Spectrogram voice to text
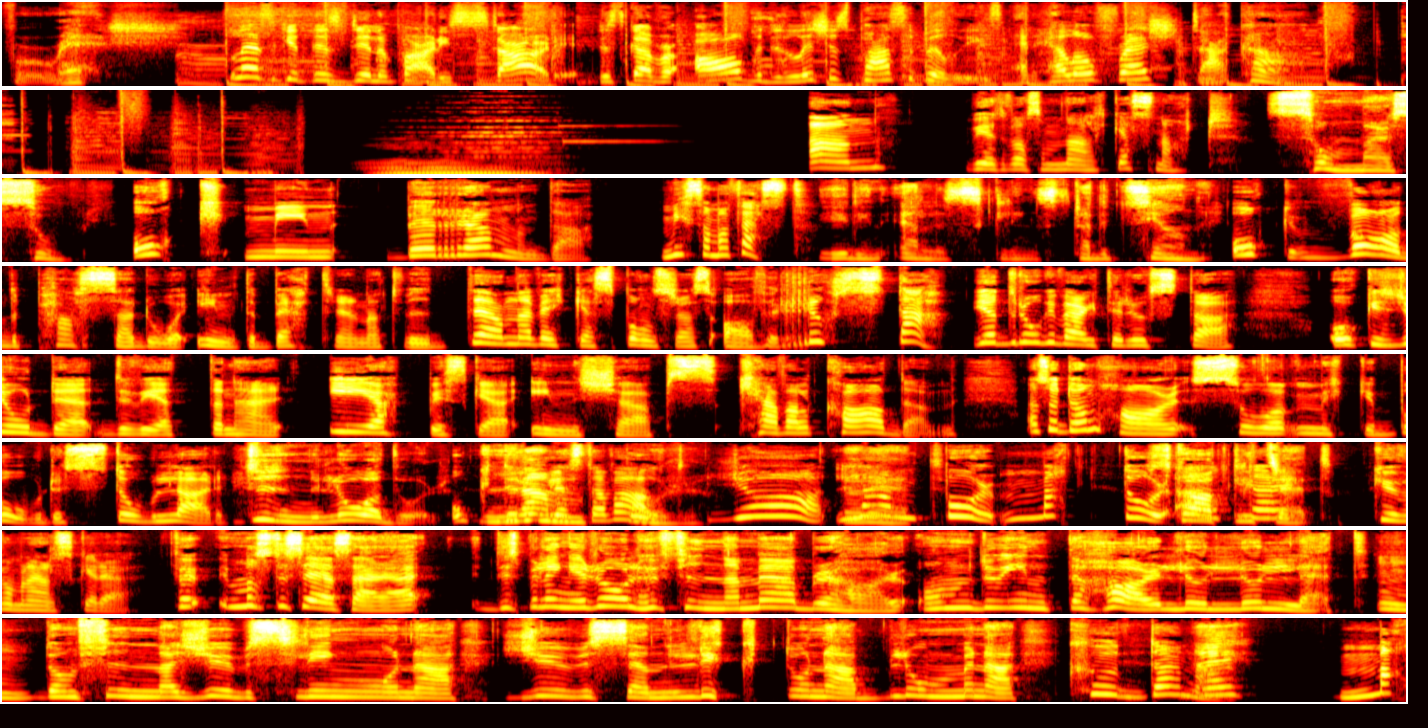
Fresh. Let's get this dinner party started. Discover all the delicious possibilities at hellofresh.com. Ann, vet du vad som nalkas snart? Sommarsol. Och min berömda midsommarfest. Det är din älsklingstradition. Och vad passar då inte bättre än att vi denna vecka sponsras av Rusta? Jag drog iväg till Rusta och gjorde, du vet, den här episka inköpskavalkaden. Alltså de har så mycket bord, stolar. Dynlådor. Och det lampor. roligaste av allt. Ja, Jag vet. lampor, mattor. Skatglittret. Gud vad man älskar det. För jag måste säga så här. Det spelar ingen roll hur fina möbler du har. Om du inte har lullullet, Mm. de fina ljusslingorna, ljusen, lyktorna, blommorna. Kuddarna, Nej, mattorna.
